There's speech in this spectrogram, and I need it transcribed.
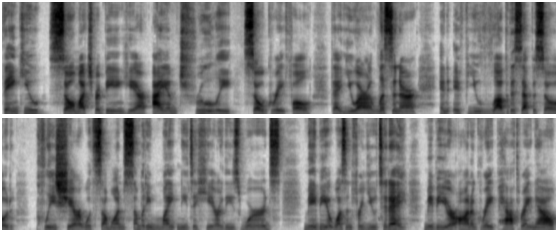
Thank you so much for being here. I am truly so grateful that you are a listener. And if you love this episode, please share it with someone. Somebody might need to hear these words. Maybe it wasn't for you today. Maybe you're on a great path right now.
